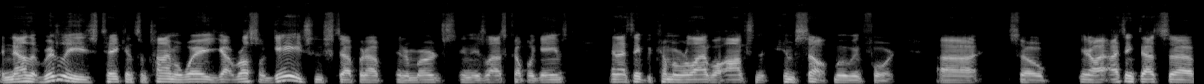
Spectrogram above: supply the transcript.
And now that Ridley's taken some time away, you got Russell Gage who's stepping up and emerged in these last couple of games, and I think become a reliable option himself moving forward. Uh, so, you know, I, I think that's uh,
